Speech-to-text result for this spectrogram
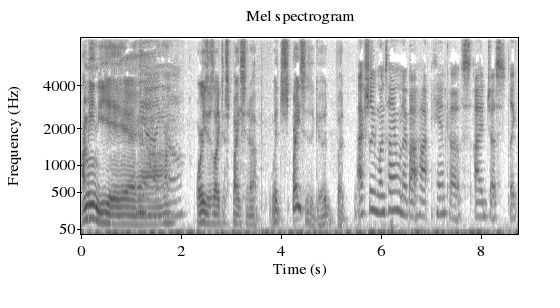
I mean, yeah. Yeah, you know. or you just like to spice it up. Which spice is good, but Actually, one time when I bought hot handcuffs, I just like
